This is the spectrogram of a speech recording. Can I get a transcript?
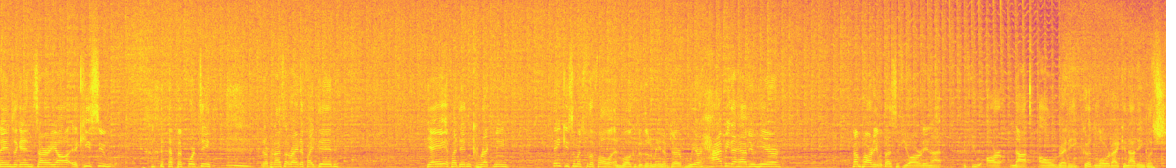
Names again. Sorry, y'all. Ikisu 14. Did I pronounce that right? If I did, yay. If I didn't, correct me. Thank you so much for the follow and welcome to the domain of Derp. We are happy to have you here. Come party with us if you already not. If you are not already. Good lord, I cannot English.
